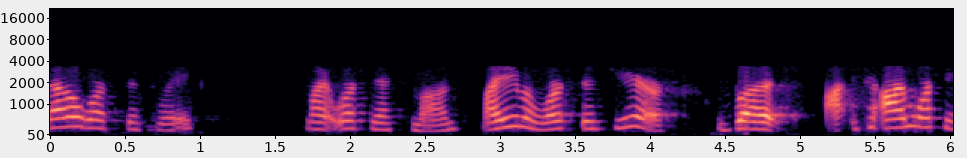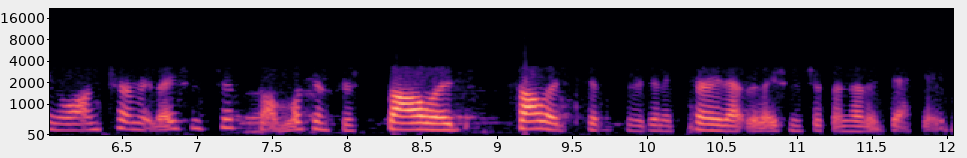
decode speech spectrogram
that'll work this week. Might work next month. Might even work this year. But I, I'm working long-term relationships, so I'm looking for solid, solid tips that are going to carry that relationship another decade.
